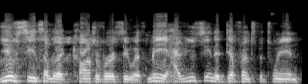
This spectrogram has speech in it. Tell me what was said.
you've seen some of the controversy with me. Have you seen a difference between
